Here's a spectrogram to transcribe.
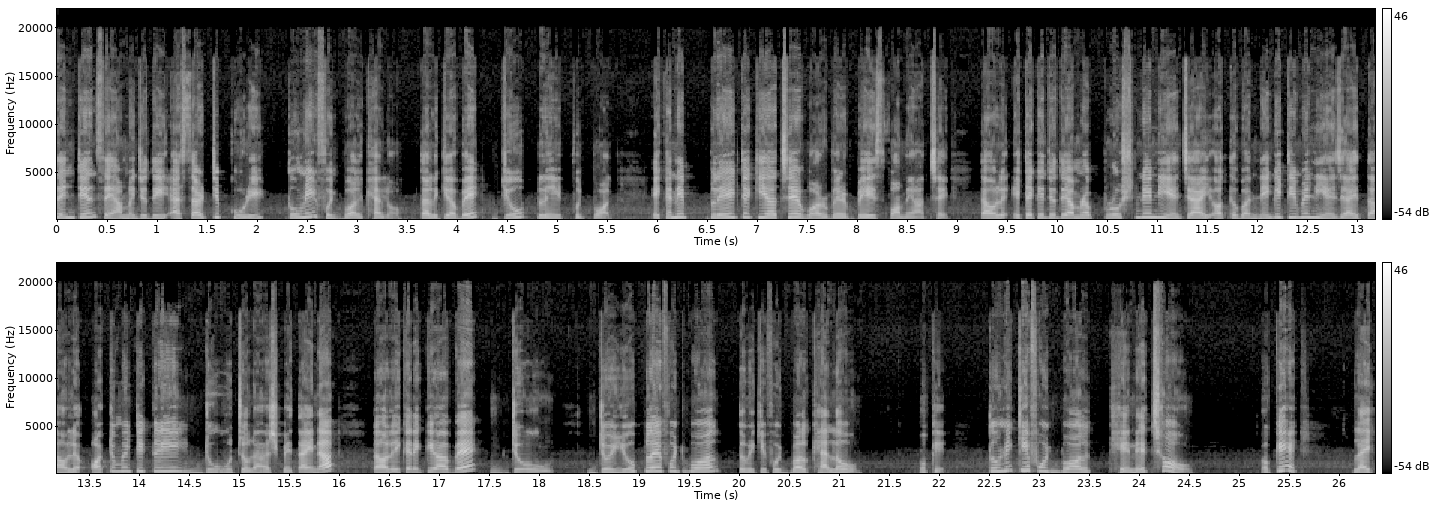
সেন্টেন্সে আমি যদি অ্যাসার্টিভ করি, তুমি ফুটবল খেলো। তাহলে কি হবে? Do play football. এখানে প্লেটা কি আছে? ভার্বের বেস ফর্মে আছে। তাহলে এটাকে যদি আমরা প্রশ্নে নিয়ে যাই অথবা নেগেটিভে নিয়ে যাই, তাহলে অটোমেটিকলি ডু চলে আসবে, তাই না? তাহলে এখানে কি হবে? Do do you play football তুমি কি ফুটবল খেলো? ওকে তুমি কি ফুটবল খেলেছো? ওকে লাইক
